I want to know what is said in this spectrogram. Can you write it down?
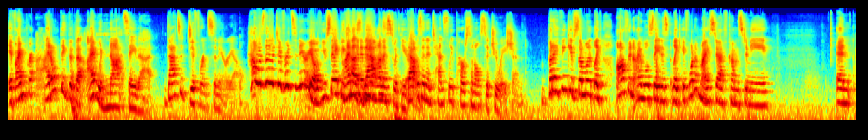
if I'm, pre- I don't think that that I would not say that. That's a different scenario. How is that a different scenario? If you say I'm going to be that was- honest with you, That was an intensely personal situation. But I think if someone like often I will say to like if one of my staff comes to me and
